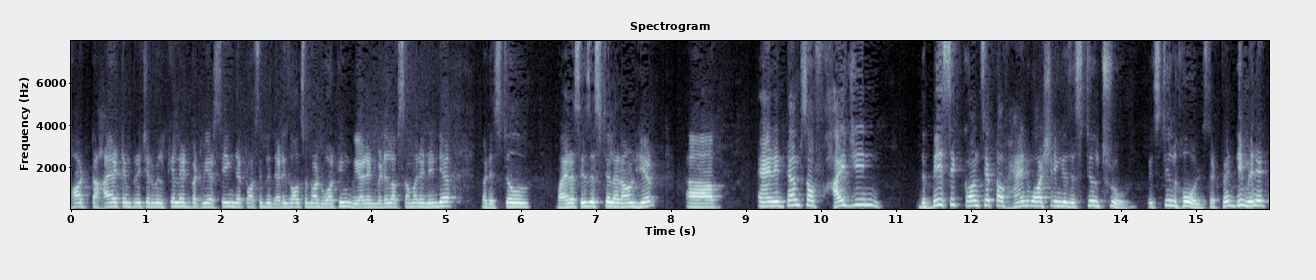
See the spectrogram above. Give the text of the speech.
hot, higher temperature will kill it. But we are seeing that possibly that is also not working. We are in middle of summer in India, but it's still virus is still around here. Uh, and in terms of hygiene, the basic concept of hand washing is still true. It still holds that 20 minutes,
